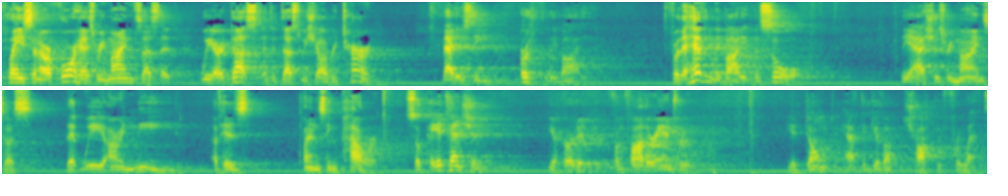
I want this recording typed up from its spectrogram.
place on our foreheads reminds us that we are dust, and to dust we shall return. That is the earthly body. For the heavenly body, the soul, the ashes reminds us that we are in need of his cleansing power. So pay attention. You heard it from Father Andrew. You don't have to give up chocolate for Lent.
